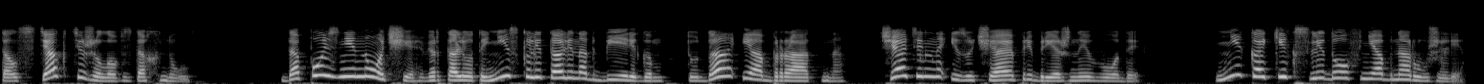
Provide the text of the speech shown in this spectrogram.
Толстяк тяжело вздохнул. До поздней ночи вертолеты низко летали над берегом, туда и обратно, тщательно изучая прибрежные воды. Никаких следов не обнаружили.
